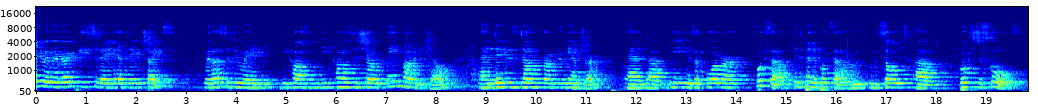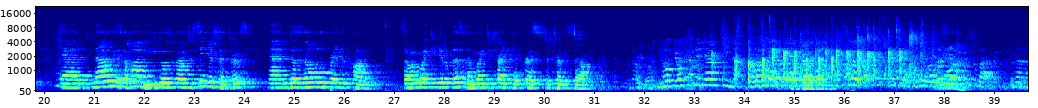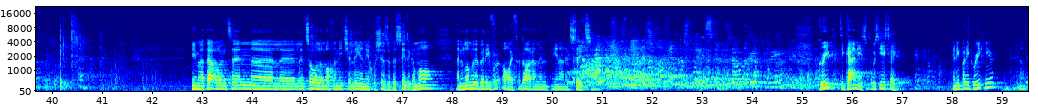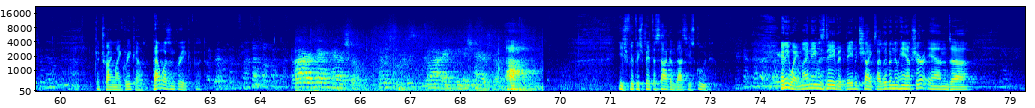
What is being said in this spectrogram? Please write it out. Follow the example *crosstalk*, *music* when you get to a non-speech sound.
Anyway, we're very pleased today to have David Shikes with us to do a, he calls, he calls his show a Clean Comedy Show. And David is down from New Hampshire, and uh, he is a former bookseller, independent bookseller who, who sold um, books to schools. And now, as a hobby, he goes around to senior centers and does his own little brand of comedy. So I'm going to give him this, and I'm going to try to get Chris to turn this down. No, don't turn it down, Tina. Don't Don't turn it down? אם אתה רוצה לנסוע למכונית שלי, אני חושב שזה בסדר גמור. אני לא מדבר עברית, oh, I forgot, I'm in the United States. *laughs* Greek, Tikanis, Pusise. Anybody Greek here? No? Could try my Greek out. That wasn't Greek, but. Ah. Ich würde später sagen, das ist gut. Anyway, my name is David, David Shikes. I live in New Hampshire, and uh,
